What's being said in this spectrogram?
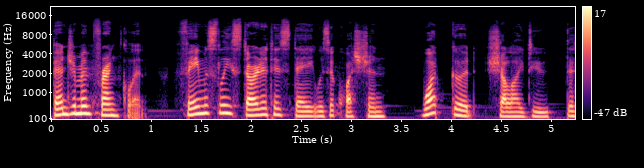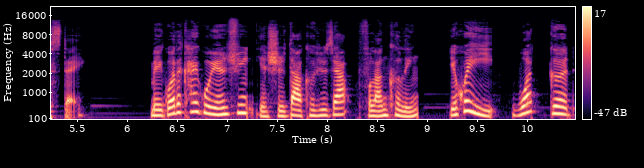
Benjamin Franklin famously started his day with a question What good shall I do this day? 美国的开国元勋也是大科学家富兰克林，也会以 What good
